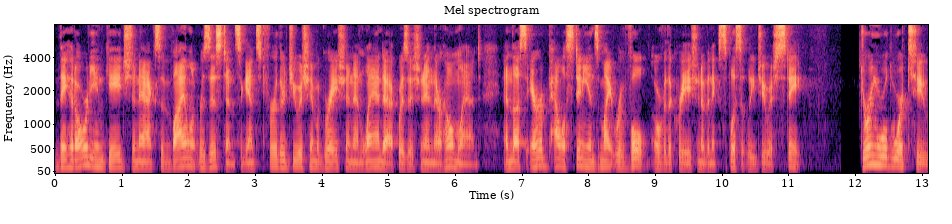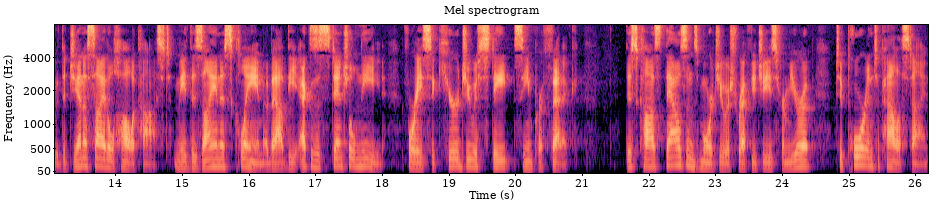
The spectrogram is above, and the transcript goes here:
They had already engaged in acts of violent resistance against further Jewish immigration and land acquisition in their homeland, and thus Arab Palestinians might revolt over the creation of an explicitly Jewish state. During World War II, the genocidal Holocaust made the Zionist claim about the existential need for a secure Jewish state seem prophetic. This caused thousands more Jewish refugees from Europe to pour into Palestine,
